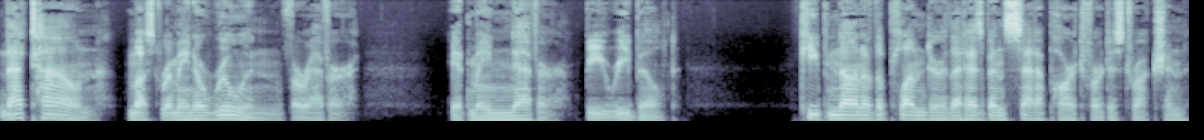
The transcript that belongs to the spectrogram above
That town must remain a ruin forever. It may never be rebuilt. Keep none of the plunder that has been set apart for destruction.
